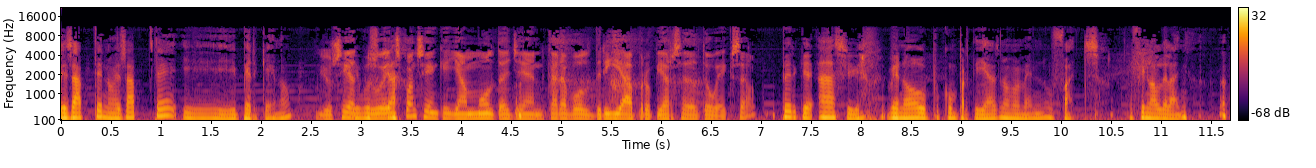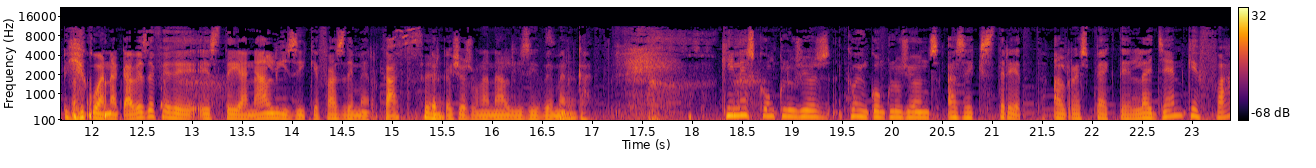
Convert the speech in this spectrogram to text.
és apte, no és apte i per què, no? Llucia, buscar... tu ets conscient que hi ha molta gent que ara voldria apropiar-se del teu Excel? Perquè, ah, sí, bé, no ho ja, normalment ho faig al final de l'any. I quan acabes de fer este anàlisi que fas de mercat, sí. perquè això és una anàlisi de sí. mercat, quines conclusions, conclusions has extret al respecte? La gent que fa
